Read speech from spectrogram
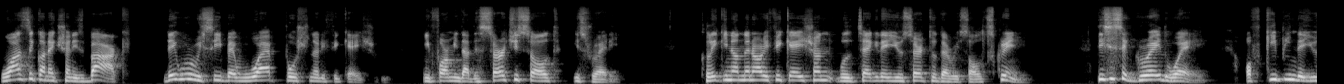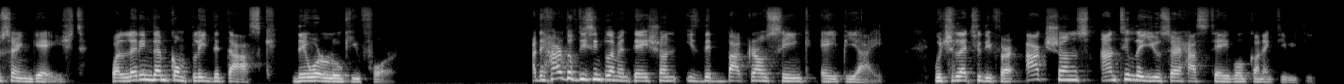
once the connection is back, they will receive a web push notification informing that the search result is ready. Clicking on the notification will take the user to the results screen. This is a great way of keeping the user engaged while letting them complete the task they were looking for. At the heart of this implementation is the background sync API, which lets you defer actions until the user has stable connectivity.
